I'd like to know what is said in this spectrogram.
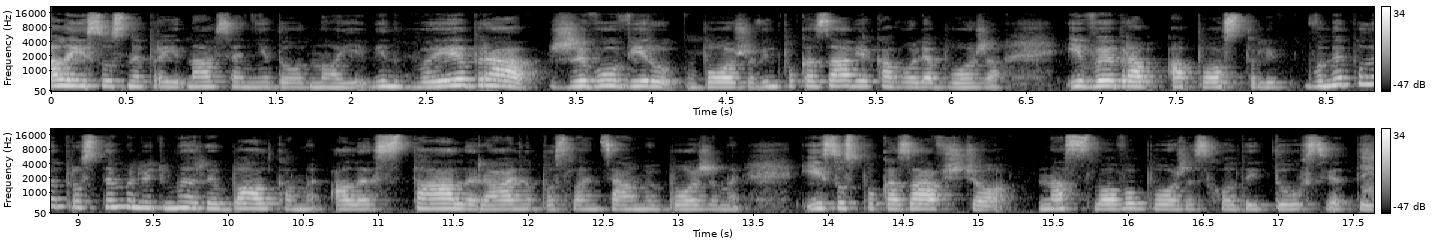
Але Ісус не приєднався ні до одної. Він вибрав живу віру Божу. Він показав, яка воля Божа, і вибрав апостолів. Вони були простими людьми, рибалками, але стали реально посланцями Божими. Ісус показав, що на Слово Боже сходить Дух Святий.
